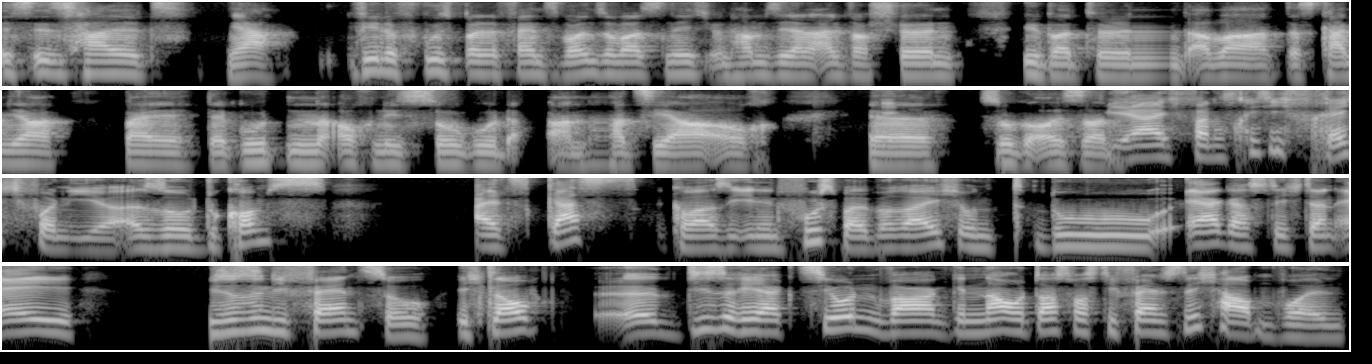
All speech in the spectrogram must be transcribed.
es ist halt, ja, viele Fußballfans wollen sowas nicht und haben sie dann einfach schön übertönt. Aber das kann ja bei der Guten auch nicht so gut an. Hat sie ja auch äh, so geäußert. Ja, ich fand das richtig frech von ihr. Also du kommst als Gast quasi in den Fußballbereich und du ärgerst dich dann, ey, wieso sind die Fans so? Ich glaube, äh, diese Reaktion war genau das, was die Fans nicht haben wollen.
